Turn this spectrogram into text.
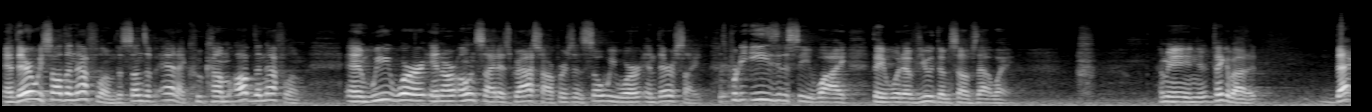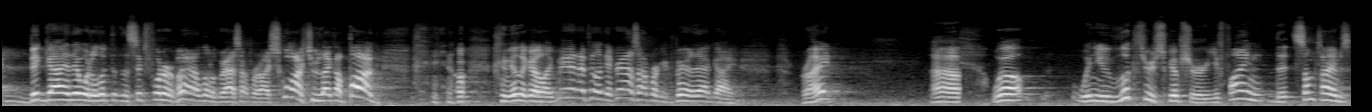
And there we saw the Nephilim, the sons of Anak, who come of the Nephilim. And we were in our own sight as grasshoppers, and so we were in their sight. It's pretty easy to see why they would have viewed themselves that way. I mean, think about it. That big guy there would have looked at the six footer, ah, little grasshopper, I squash you like a bug. you know? And the other guy, like, man, I feel like a grasshopper compared to that guy. Right? Uh, well, when you look through Scripture, you find that sometimes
